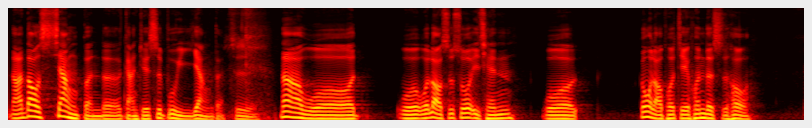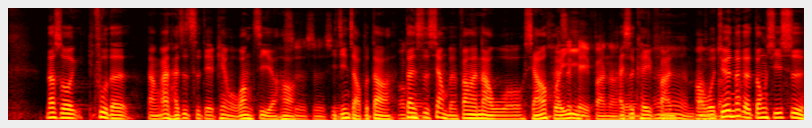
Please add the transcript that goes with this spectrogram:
拿到相本的感觉是不一样的。是。那我我我老实说，以前我跟我老婆结婚的时候，那时候付的。档案还是磁碟片，我忘记了哈，是是是，已经找不到。但是相本放在那，我想要回忆，还是可以翻啊，还是可以翻。啊，我觉得那个东西是，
